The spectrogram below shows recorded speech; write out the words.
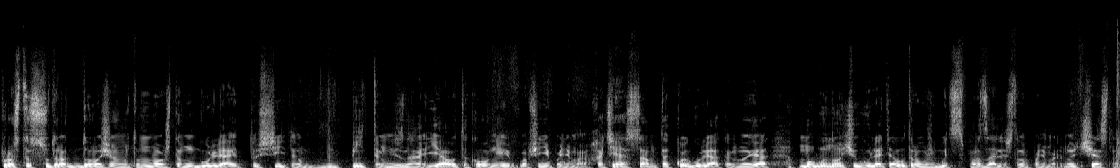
просто с утра до ночи, он там может там гулять, тусить, там, выпить, там, не знаю. Я вот такого не, вообще не понимаю. Хотя я сам такой гуляка, но я могу ночью гулять, а утром уже быть в спортзале, чтобы вы понимали. Ну, честно.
